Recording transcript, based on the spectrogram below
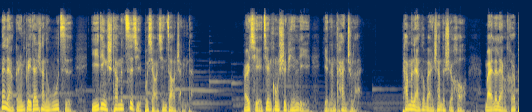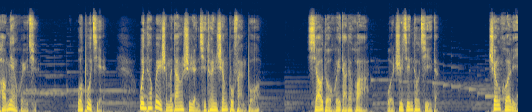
那两个人被单上的污渍一定是他们自己不小心造成的，而且监控视频里也能看出来，他们两个晚上的时候买了两盒泡面回去。我不解，问他为什么当时忍气吞声不反驳，小朵回答的话。我至今都记得，生活里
